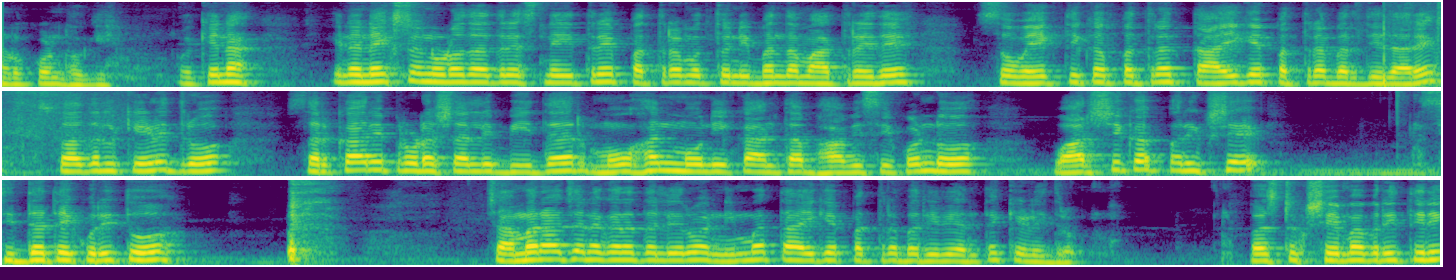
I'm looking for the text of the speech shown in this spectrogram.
ನೋಡ್ಕೊಂಡು ಹೋಗಿ. ಓಕೆನಾ ಇನ್ನು ನೆಕ್ಸ್ಟ್ ನೋಡೋದಾದರೆ ಸ್ನೇಹಿತರೆ, ಪತ್ರ ಮತ್ತು ನಿಬಂಧ ಮಾತ್ರ ಇದೆ. ಸೊ ವೈಯಕ್ತಿಕ ಪತ್ರ, ತಾಯಿಗೆ ಪತ್ರ ಬರೆದಿದ್ದಾರೆ. ಸೊ ಅದರಲ್ಲಿ ಕೇಳಿದರು, ಸರ್ಕಾರಿ ಪ್ರೌಢಶಾಲೆ ಬೀದರ್ ಮೋಹನ್ ಮೋನಿಕಾ ಅಂತ ಭಾವಿಸಿಕೊಂಡು ವಾರ್ಷಿಕ ಪರೀಕ್ಷೆ ಸಿದ್ಧತೆ ಕುರಿತು ಚಾಮರಾಜನಗರದಲ್ಲಿರುವ ನಿಮ್ಮ ತಾಯಿಗೆ ಪತ್ರ ಬರೀರಿ ಅಂತ ಕೇಳಿದರು. ಫಸ್ಟ್ ಕ್ಷೇಮ ಬರೀತೀರಿ.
